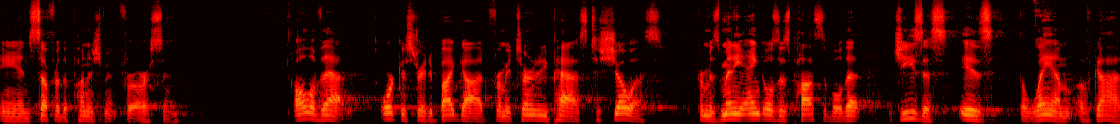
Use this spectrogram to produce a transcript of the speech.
and suffer the punishment for our sin. All of that orchestrated by God from eternity past to show us from as many angles as possible that Jesus is the Lamb of God.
